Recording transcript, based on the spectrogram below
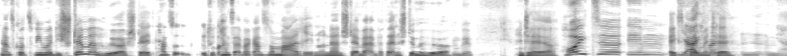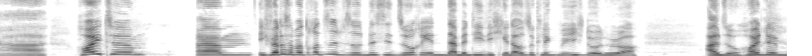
ganz kurz, wie man die Stimme höher stellt. Kannst du, du kannst einfach ganz normal reden und dann stellen wir einfach deine Stimme höher. Okay. Hinterher. Heute im. Experimentell. Ja, weiß, ja heute. Ähm, ich würde es aber trotzdem so ein bisschen so reden, damit die nicht genauso klingt wie ich, nur höher. Also, heute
